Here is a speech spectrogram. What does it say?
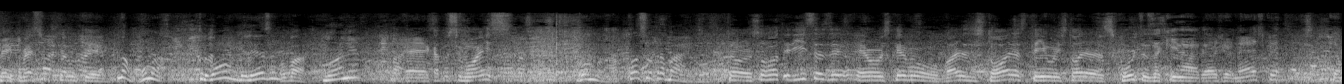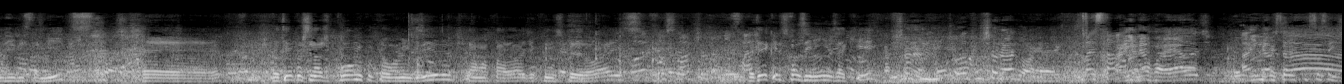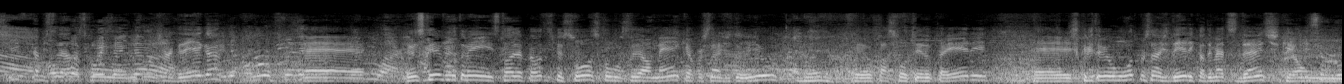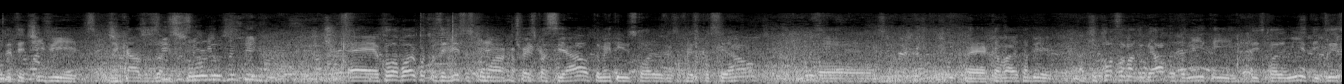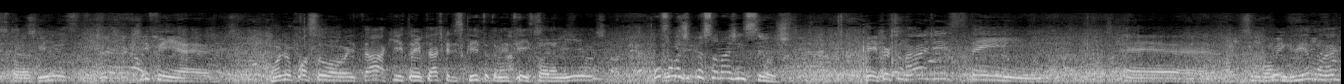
Bem, começa pelo quê? Não, vamos lá. Tudo bom? Beleza? Opa. Nome? É, Cadu Simões. Vamos lá. Qual é o seu trabalho? Então, eu sou roteirista, eu escrevo várias histórias, tenho histórias curtas aqui na Garagem Hermética, que é uma revista Mix. É, eu tenho um personagem cômico, que é o Homem Grilo, que é uma paródia com os super-heróis. Eu tenho aqueles fanzininhos aqui. Tá funcionando, tá funcionando agora. Mas tá ainda Nova Ela, ainda de ficção científica misturadas com mitologia grega. É, eu escrevo também história para outras pessoas, como o Serial Man, que é o personagem do Will. Eu faço roteiro para ele. É, escrevi também um outro personagem dele, que é o Demetrius Dante, que é um detetive de casos absurdos. É, eu colaboro com outras revistas, como a Café Espacial, também tem histórias do Café Espacial. É, é, cadê? Aqui Contos da Madrugada também tem, tem história minha, tem três histórias minhas. Enfim, é, onde eu posso entrar, aqui também prática de escrita também tem história minha. Vamos falar de personagens seus. Tem personagens, tem Né?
